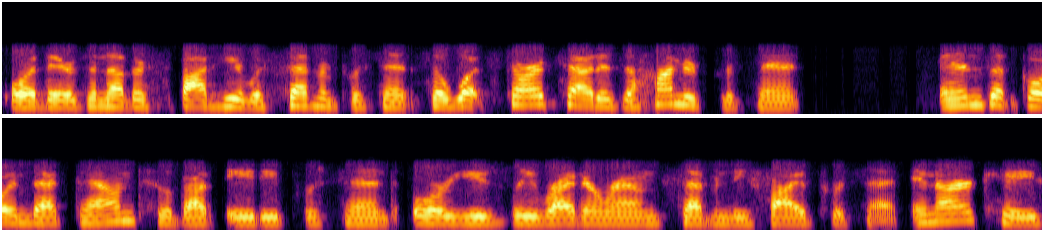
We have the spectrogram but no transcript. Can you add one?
Or there's another spot here with 7%. So what starts out as 100% ends up going back down to about 80% or usually right around 75%. In our case,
